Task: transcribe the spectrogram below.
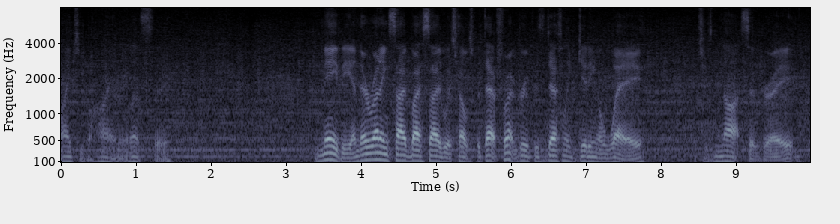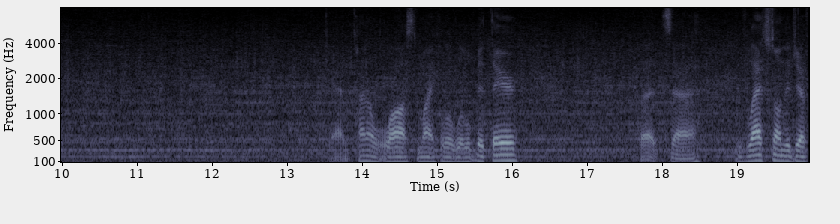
Mikey behind me. Let's see. Maybe, and they're running side by side, which helps, but that front group is definitely getting away, which is not so great. Okay, I've kind of lost Michael a little bit there, but uh, We've latched on to Jeff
